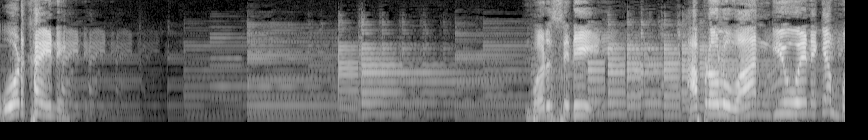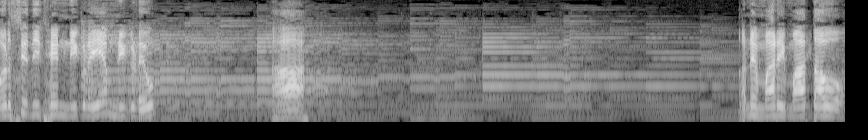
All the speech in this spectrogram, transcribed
ઓળખાય નહીં. મર્સિડી, આપણે ઓલું વાન ગયું હોય ને, કેમ મર્સિડી થઈને નીકળે? એમ નીકળે હા. અને મારી માતાઓ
